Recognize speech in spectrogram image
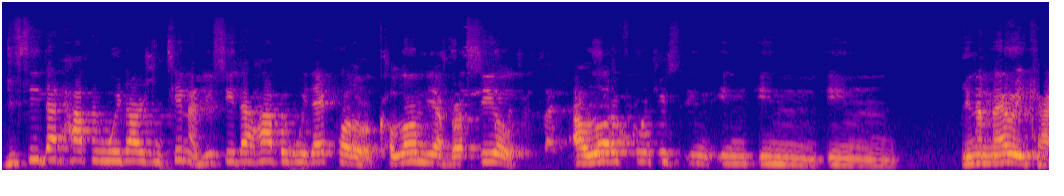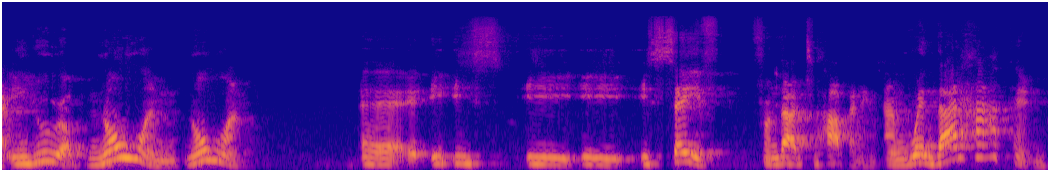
You see that happen with Argentina. You see that happen with Ecuador, Colombia, Brazil, a lot of countries in in in in, in America, in Europe. No one, no one uh, is, is is safe from that to happening. And when that happens,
